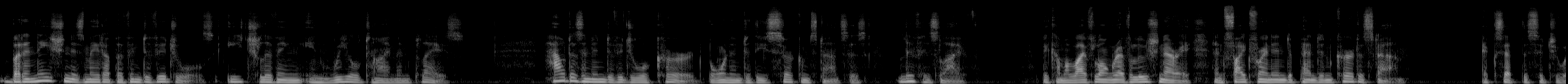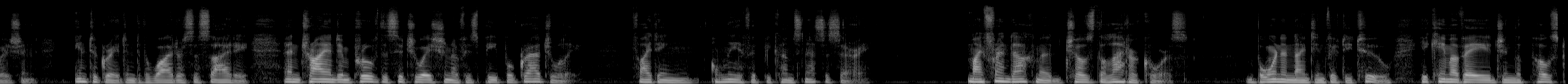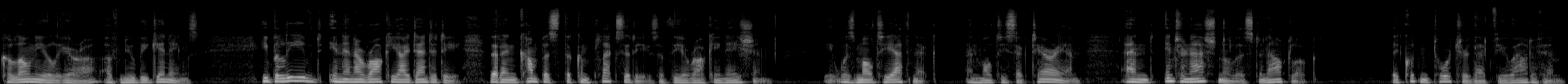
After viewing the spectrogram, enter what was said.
But a nation is made up of individuals, each living in real time and place. How does an individual Kurd born into these circumstances live his life? Become a lifelong revolutionary and fight for an independent Kurdistan? Accept the situation, integrate into the wider society, and try and improve the situation of his people gradually, fighting only if it becomes necessary. My friend Ahmed chose the latter course. Born in 1952, he came of age in the post colonial era of new beginnings. He believed in an Iraqi identity that encompassed the complexities of the Iraqi nation. It was multi ethnic and multi sectarian and internationalist in outlook. They couldn't torture that view out of him.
